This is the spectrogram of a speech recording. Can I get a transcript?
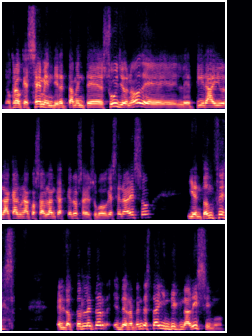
yo creo que semen directamente suyo, ¿no? De, le tira ahí la cara una cosa blanca asquerosa, que supongo que será eso. Y entonces el doctor Letter de repente está indignadísimo.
